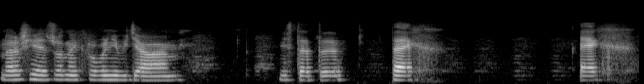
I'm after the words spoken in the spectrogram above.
Na razie żadnej krowy nie widziałem. Niestety. Pech. Ech.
